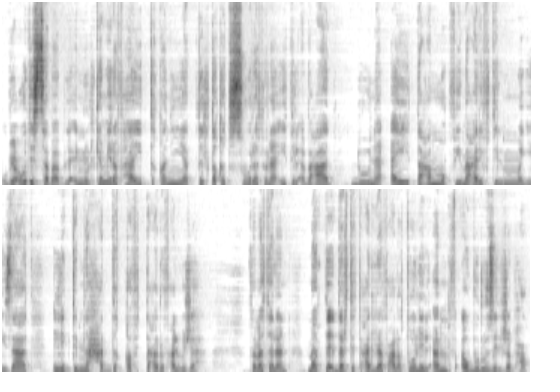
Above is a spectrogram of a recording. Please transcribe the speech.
وبيعود السبب لأنه الكاميرا في هاي التقنية بتلتقط الصورة ثنائية الأبعاد دون أي تعمق في معرفة المميزات اللي بتمنحها الدقة في التعرف على الوجه. فمثلا ما بتقدر تتعرف على طول الأنف أو بروز الجبهة.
